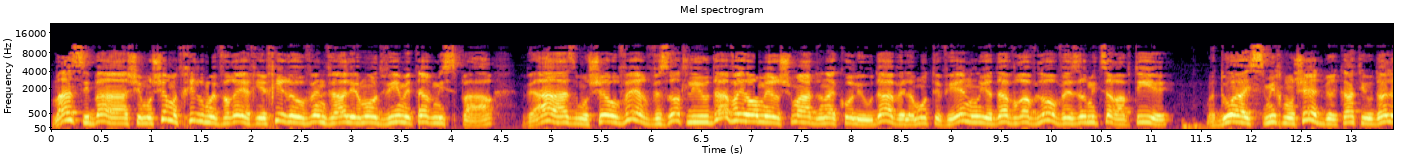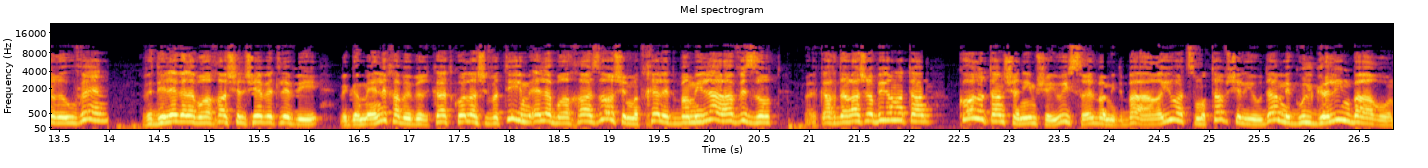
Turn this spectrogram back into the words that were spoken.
מה הסיבה שמשה מתחיל ומברך יחי ראובן ועל ימות ויהי מיטב מספר, ואז משה עובר, וזאת ליהודה ויאמר שמע אדוני כל יהודה ולמות תביאנו ידיו רב לו ועזר מצריו תהיה. מדוע הסמיך משה את ברכת יהודה לראובן, ודילג על הברכה של שבט לוי, וגם אין לך בברכת כל השבטים אלא ברכה זו שמתחלת במילה וזאת. ועל כך דרש רבי יונתן, כל אותן שנים שהיו ישראל במדבר, היו עצמותיו של יהודה מגולגלים בארון.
